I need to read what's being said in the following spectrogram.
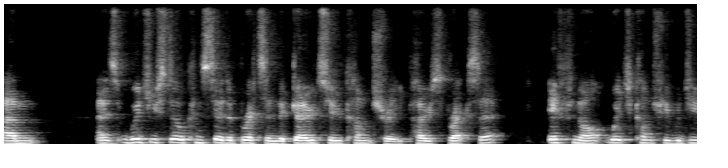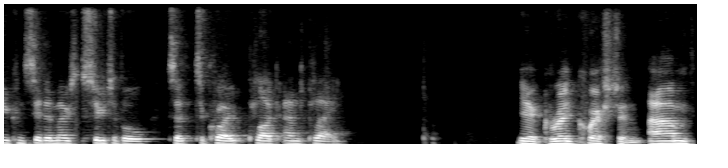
Um, and it's would you still consider Britain the go-to country post Brexit? If not, which country would you consider most suitable to, to quote plug and play? Yeah, great question. Um,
